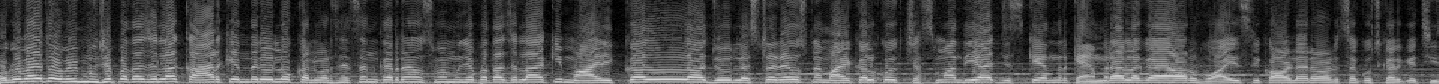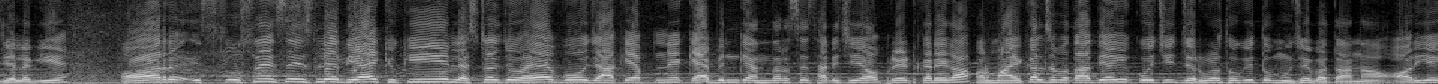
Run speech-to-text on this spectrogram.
ओके भाई तो अभी मुझे पता चला कार के अंदर ये लोग कन्वर्सेशन कर रहे हैं, उसमें मुझे पता चला कि माइकल जो लेस्टर है, उसने माइकल को एक चश्मा दिया जिसके अंदर कैमरा लगाया और वॉइस रिकॉर्डर और ऐसा कुछ करके चीज़ें लगी है। और इस, उसने इसे इसलिए दिया है क्योंकि लेस्टर जो है वो जाके अपने कैबिन के अंदर से सारी चीज़ें ऑपरेट करेगा। और माइकल से बता दिया कि कोई चीज़ ज़रूरत होगी तो मुझे बताना। और ये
